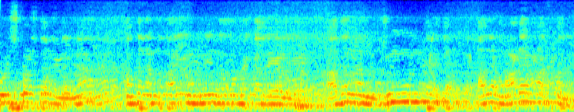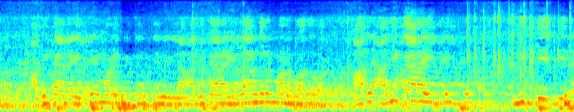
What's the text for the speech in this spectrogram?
ಉಳಿಸ್ಕೊಳ್ತಾರೆ ನನ್ನ. ಅಂತ ನಮ್ಮ ತಾಯಿ ಮನೆಯಿಂದ ಹೋಗ್ಬೇಕಾದ್ರೆ ಹೇಳಿದ್ರು. ಅದನ್ನು ನಾನು ಜುಮ್ ಅಂತ ಇದೆ ಆದರೆ ಮಾಡೇ ಮಾಡ್ತೀನಿ. ಅಧಿಕಾರ ಇದ್ದೇ ಮಾಡ್ಬೇಕಂತೇನಿಲ್ಲ. ಅಧಿಕಾರ ಇಲ್ಲ ಅಂದ್ರೂ ಮಾಡ್ಬೋದು. ಆದರೆ ಅಧಿಕಾರ ಇದ್ದ ಇದ್ದಿದ್ದೀರ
